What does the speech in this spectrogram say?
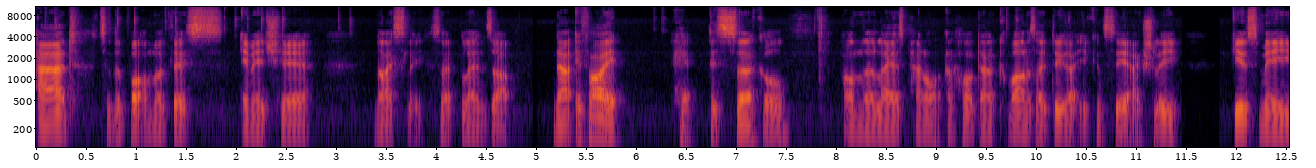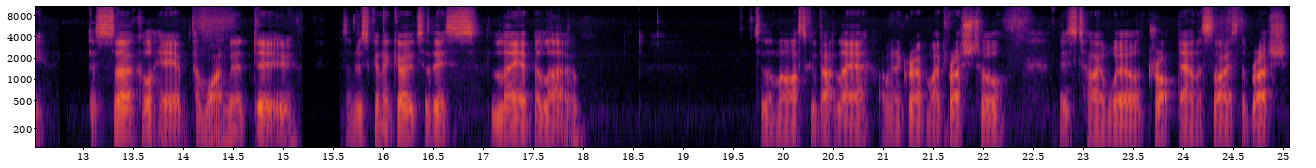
add to the bottom of this image here nicely so it blends up. Now if I hit this circle on the layers panel and hold down command as I do that you can see it actually gives me a circle here and what I'm going to do is I'm just going to go to this layer below to the mask of that layer. I'm going to grab my brush tool. This time we'll drop down the size of the brush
